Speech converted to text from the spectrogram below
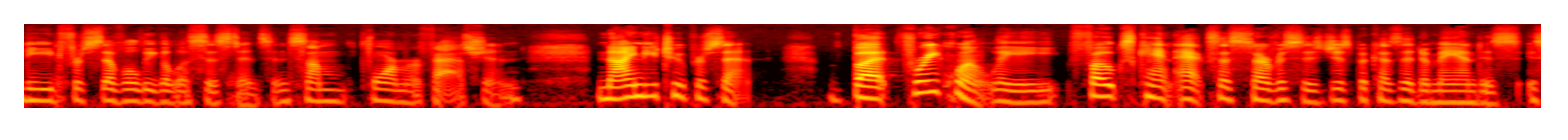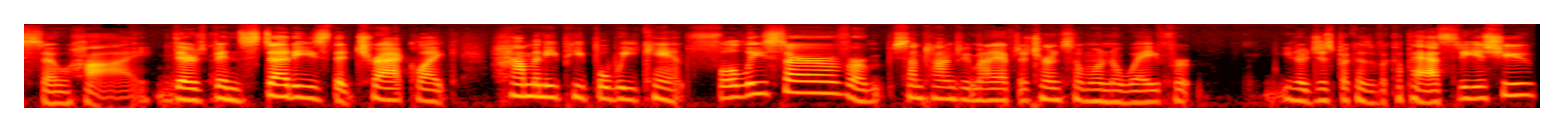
need for civil legal assistance in some form or fashion. 92% but frequently folks can't access services just because the demand is, is so high. There's been studies that track like how many people we can't fully serve or sometimes we might have to turn someone away for you know just because of a capacity issue.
